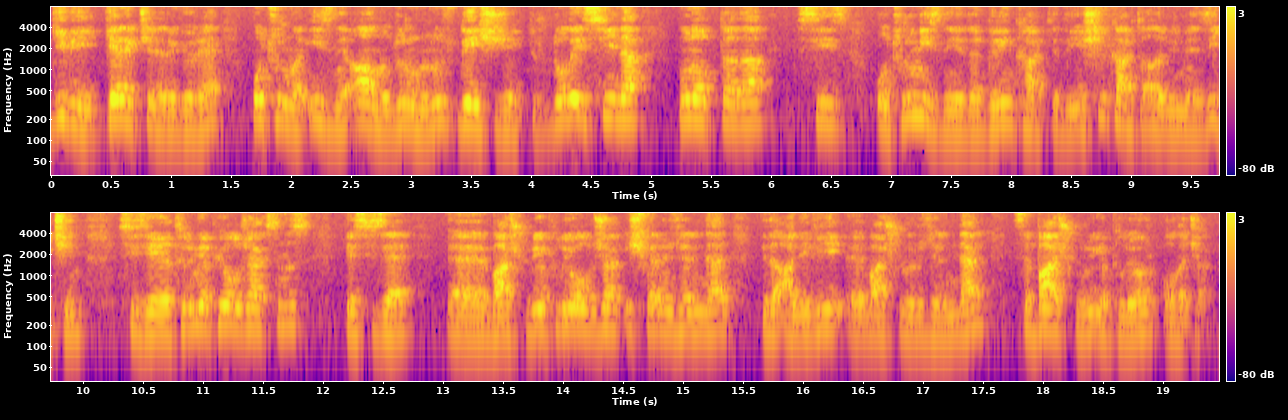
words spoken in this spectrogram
gibi gerekçelere göre oturma izni alma durumunuz değişecektir. Dolayısıyla bu noktada siz oturum izni ya da green card ya da yeşil kartı alabilmeniz için siz ya yatırım yapıyor olacaksınız ya size e, başvuru yapılıyor olacak işveren üzerinden ya da ailevi e, başvuru üzerinden size başvuru yapılıyor olacak.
